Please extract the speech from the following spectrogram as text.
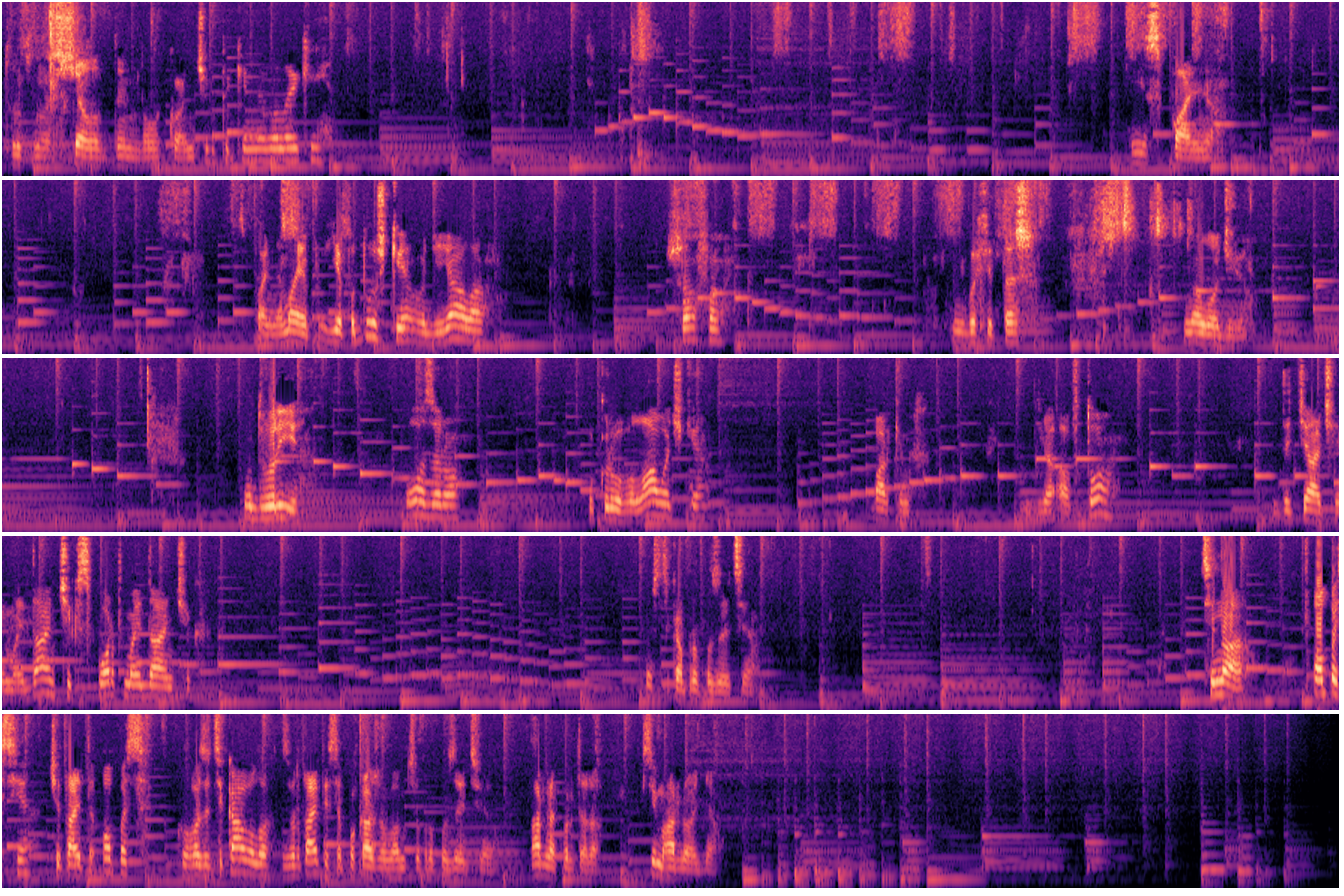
Тут у нас ще один балкончик такий невеликий. І спальня. Спальня має є подушки, одіяла, шафа. І вихід теж на лоджію. У дворі озеро, у кругу лавочки, паркінг для авто, дитячий майданчик, спортмайданчик. Ось така пропозиція. Ціна в описі, читайте опис. Кого зацікавило, звертайтеся, покажу вам цю пропозицію. Гарна квартира. Всім гарного дня.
